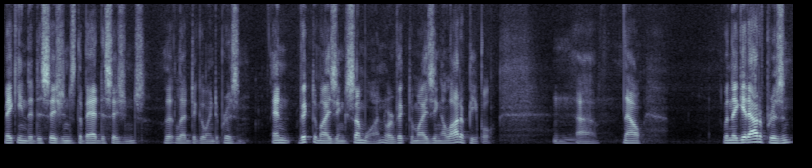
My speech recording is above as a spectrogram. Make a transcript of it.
making the decisions, the bad decisions that led to going to prison and victimizing someone or victimizing a lot of people. Mm. Uh, now, when they get out of prison,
